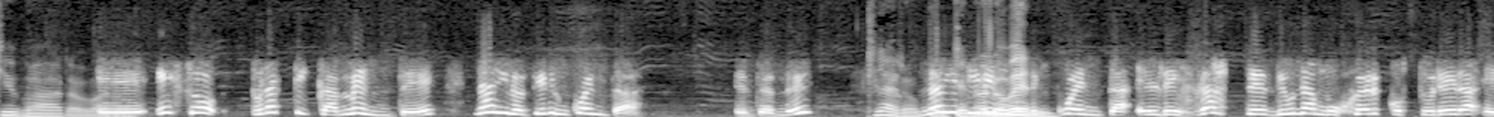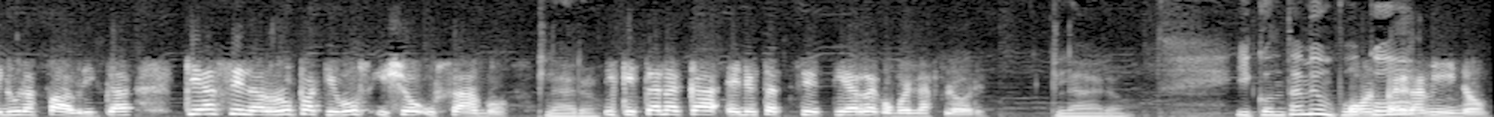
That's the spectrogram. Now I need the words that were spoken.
Qué bárbaro. Eh, eso prácticamente nadie lo tiene en cuenta, ¿entendés? Claro, porque no lo ven. en cuenta el desgaste de una mujer costurera en una fábrica que hace la ropa que vos y yo usamos. Claro. Y que están acá en esta tierra como en las flores. Claro. Y contame un poco. O en pergamino.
